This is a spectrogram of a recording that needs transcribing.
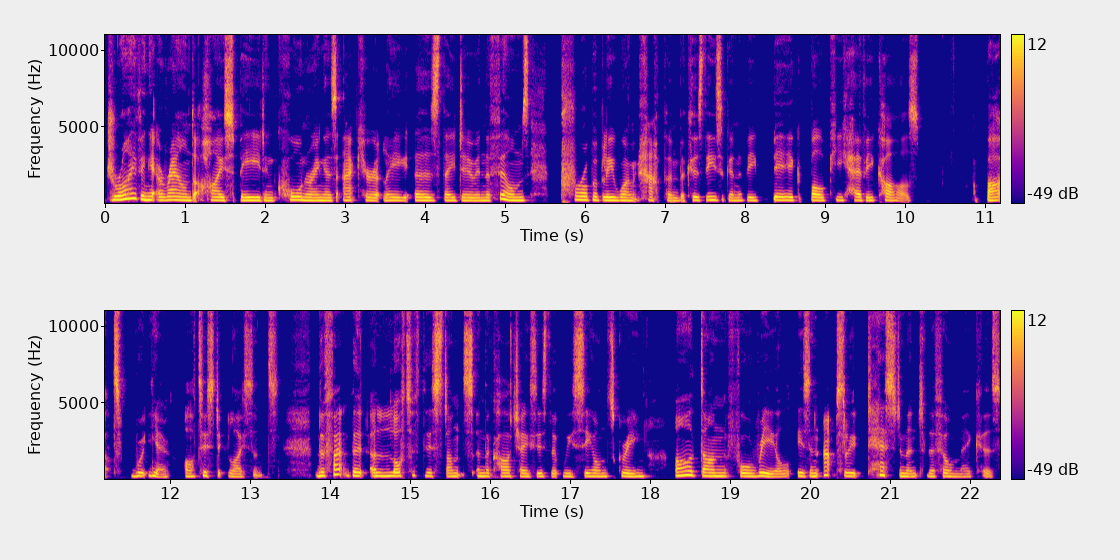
driving it around at high speed and cornering as accurately as they do in the films probably won't happen because these are going to be big, bulky, heavy cars. But, you know, artistic license. The fact that a lot of the stunts and the car chases that we see on screen are done for real is an absolute testament to the filmmakers.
